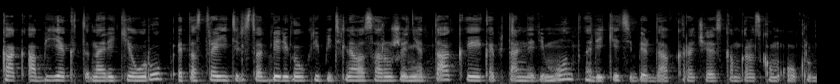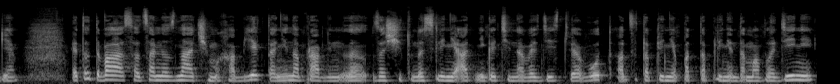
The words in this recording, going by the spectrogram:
Как объект на реке Уруб, это строительство берегоукрепительного сооружения, так и капитальный ремонт на реке Тиберда в Карачаевском городском округе. Это два социально значимых объекта, они направлены на защиту населения от негативного воздействия вод, от затопления, подтопления домовладений.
